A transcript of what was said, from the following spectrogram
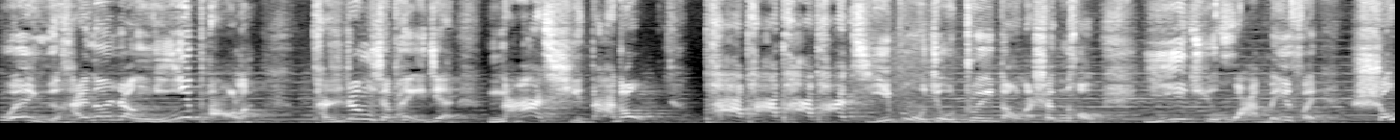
关羽还能让你跑了？他扔下佩剑，拿起大刀，啪啪啪几步就追到了身后。一句话没费，手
